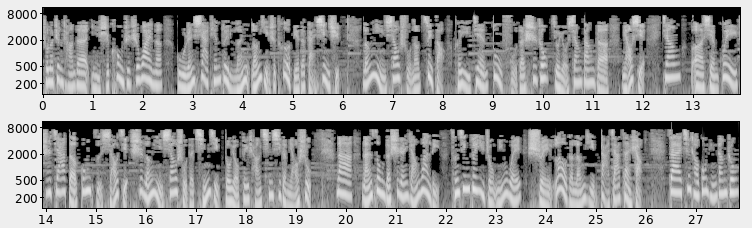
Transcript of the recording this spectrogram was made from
除了正常的饮食控制之外呢，古人夏天对冷冷饮是特别的感兴趣。冷饮消暑呢，最早可以见杜甫府的诗中就有相当的描写，将呃显贵之家的公子小姐吃冷饮消暑的情景都有非常清晰的描述。那南宋的诗人杨万里曾经对一种名为水酪的冷饮大加赞赏。在清朝宫廷当中，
